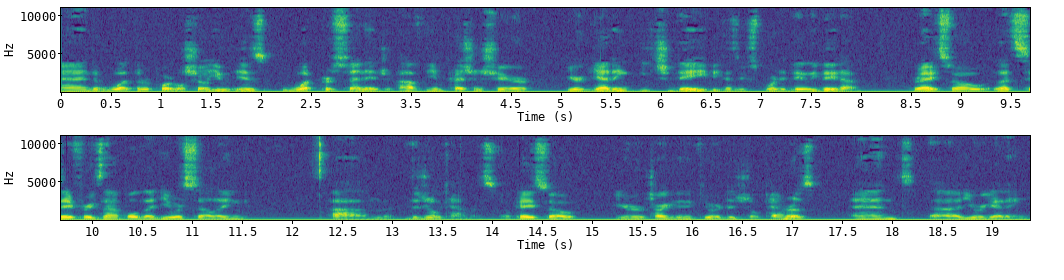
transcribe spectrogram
And what the report will show you is what percentage of the impression share you're getting each day because you exported daily data, right? So let's say, for example, that you are selling um, digital cameras. Okay, so you're targeting keyword digital cameras and uh, you are getting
